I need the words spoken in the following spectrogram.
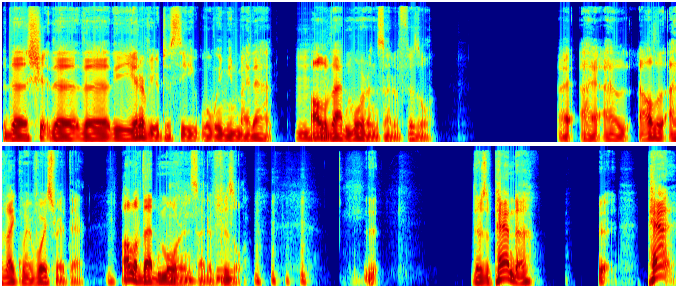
the sh- the the the interview to see what we mean by that. Mhm. All of that and more inside of Fizzle. I I I, I'll, I like my voice right there. All of that and more inside of Fizzle. There's a panda. Pan-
